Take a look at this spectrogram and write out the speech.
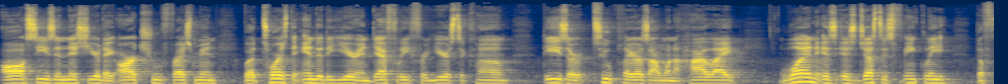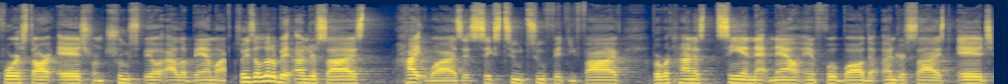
all season this year. They are true freshmen, but towards the end of the year and definitely for years to come, these are two players I want to highlight. One is, is Justice Finkley, the four star edge from Trussville, Alabama. So he's a little bit undersized height wise at 6'2, 255, but we're kind of seeing that now in football the undersized edge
